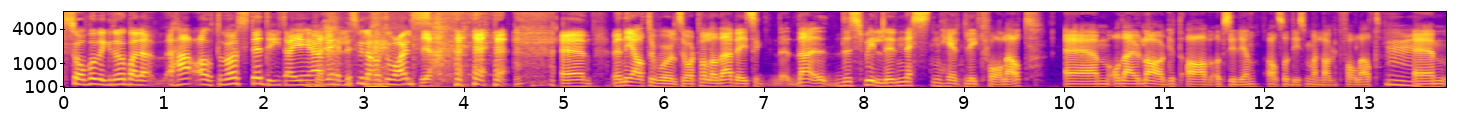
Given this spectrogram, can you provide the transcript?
så på begge to og bare Hæ, Outer Worlds? Det driter jeg i. Jeg vil heller spille Outer Wilds. Eh, men i Outer Worlds, i hvert fall, det, er basic, det, er, det spiller nesten helt likt Fallout. Um, og det er jo laget av Obsidian, altså de som har lagd Fallout. Um,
